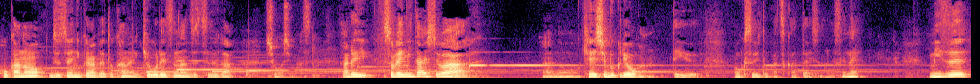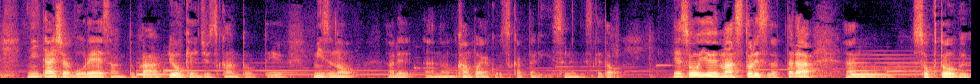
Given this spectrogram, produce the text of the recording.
他の頭痛に比べるとかなり強烈な頭痛が生じます。あるいそれに対してはあの軽視伏量丸っていうお薬とか使ったりするんですよね。水に対しては五苓散とか両経術関東っていう水のあれあの漢方薬を使ったりするんですけどでそういうまあストレスだったらあの側頭部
